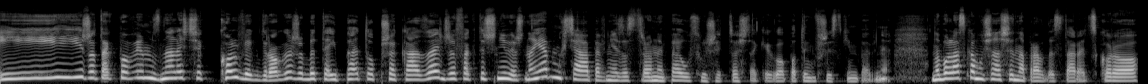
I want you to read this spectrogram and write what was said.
i, że tak powiem, znaleźć jakkolwiek drogę, żeby tej P to przekazać, że faktycznie, wiesz, no ja bym chciała pewnie ze strony P usłyszeć coś takiego po tym wszystkim pewnie. No bo Laska musiała się naprawdę starać. Skoro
